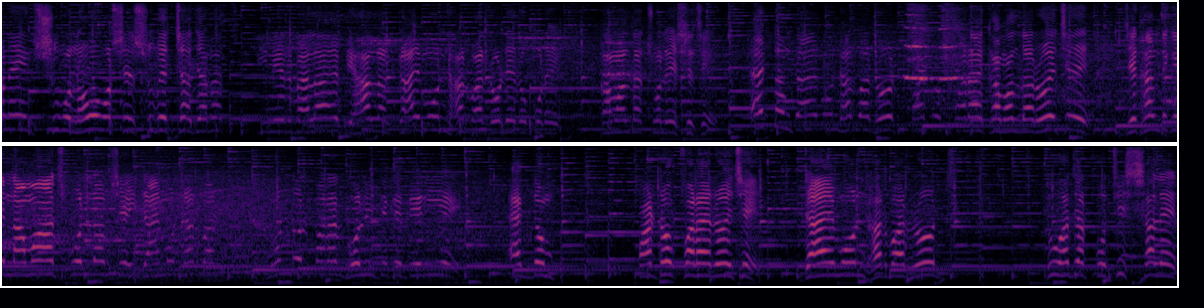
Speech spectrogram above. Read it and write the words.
অনেক শুভ নববর্ষের শুভেচ্ছা জানাচ্ছি। দিনের বেলায় বেহালা ডায়মন্ড হারবার রোডের ওপরে কামালদা চলে এসেছে। একদম ডায়মন্ড হারবার রোড পাড়ায় কামালদা রয়েছে। যেখান থেকে নামাজ পড়লাম সেই ডায়মন্ড হারবার মন্ডল পাড়ার গলি থেকে বেরিয়ে একদম পাঠক পাড়ায় রয়েছে ডায়মন্ড হারবার রোড। দু হাজার পঁচিশ সালের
